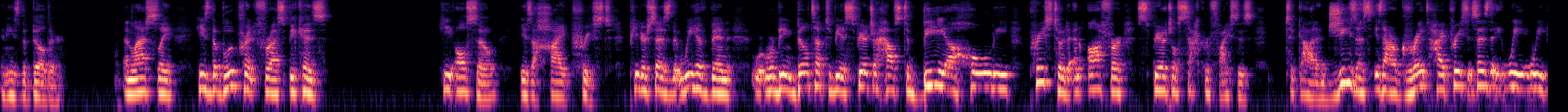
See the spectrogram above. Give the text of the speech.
and He's the builder. And lastly, He's the blueprint for us because He also is a high priest. Peter says that we have been, we're being built up to be a spiritual house, to be a holy priesthood and offer spiritual sacrifices to God. And Jesus is our great high priest. It says that we, we,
